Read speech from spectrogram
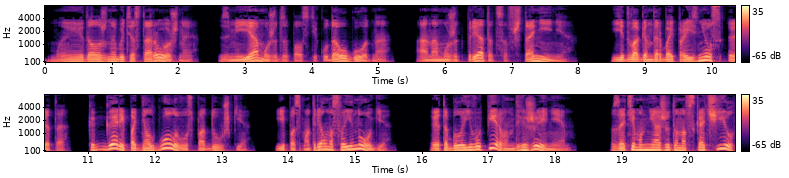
Мы должны быть осторожны. Змея может заползти куда угодно. Она может прятаться в штанине. Едва Гандербай произнес это, как Гарри поднял голову с подушки и посмотрел на свои ноги. Это было его первым движением. Затем он неожиданно вскочил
